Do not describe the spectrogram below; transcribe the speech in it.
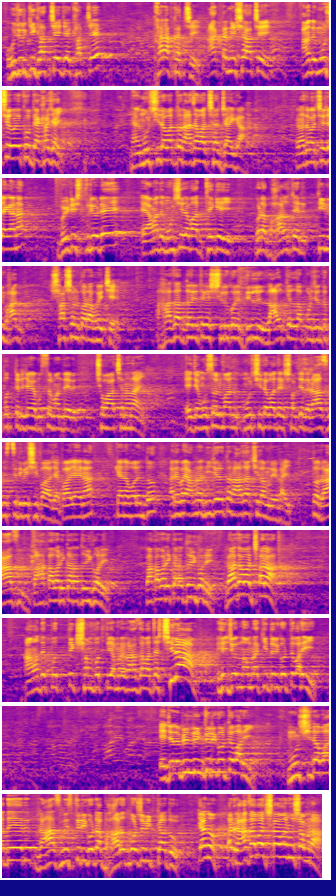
হুজুর কি খাচ্ছে? যে খাচ্ছে, খারাপ খাচ্ছে। একটা নেশা আছে, আমাদের মুর্শিদাবাদে খুব দেখা যায়। হ্যাঁ মুর্শিদাবাদ তো রাজা বাদশার জায়গা। রাজা বাদশার জায়গা না? ব্রিটিশ পিরিয়ডে আমাদের মুর্শিদাবাদ থেকেই গোটা ভারতের তিন ভাগ শাসন করা হয়েছে। হাজারদুয়ারি থেকে শুরু করে দিল্লির লাল কেল্লা পর্যন্ত প্রত্যেকটি জায়গায় মুসলমানদের ছোঁয়া আছে না নাই? এই যে মুসলমান মুর্শিদাবাদের সবচেয়ে রাজমিস্ত্রি বেশি পাওয়া যায় পাওয়া যায় না? কেন বলেন তো? আরে ভাই, আমরা নিজেরও তো রাজা ছিলাম রে ভাই। তো রাজ পাকা বাড়ি কারা তৈরি করে? পাকা বাড়ি কারা তৈরি করে? রাজাবাদ ছাড়া আমাদের প্রত্যেক সম্পত্তি আমরা রাজা বাচ্চা ছিলাম। এই জন্য আমরা কি তৈরি করতে পারি? এই জন্য বিল্ডিং তৈরি করতে পারি। মুর্শিদাবাদের রাজমিস্ত্রি গোটা ভারতবর্ষে বিখ্যাত। কেন? আর রাজা বাদশাহ মানুষ আমরা।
